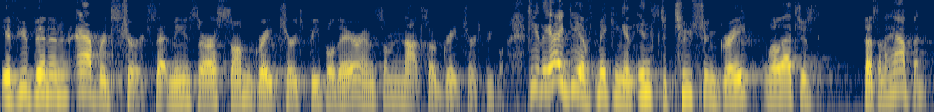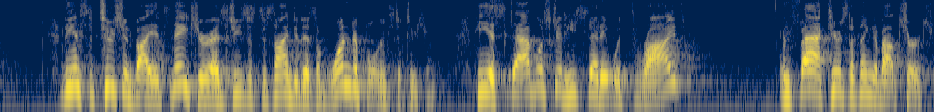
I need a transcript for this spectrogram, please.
If you've been in an average church, that means there are some great church people there and some not so great church people. See, the idea of making an institution great, well, that just doesn't happen. The institution, by its nature, as Jesus designed it, is a wonderful institution. He established it, He said it would thrive. In fact, here's the thing about church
